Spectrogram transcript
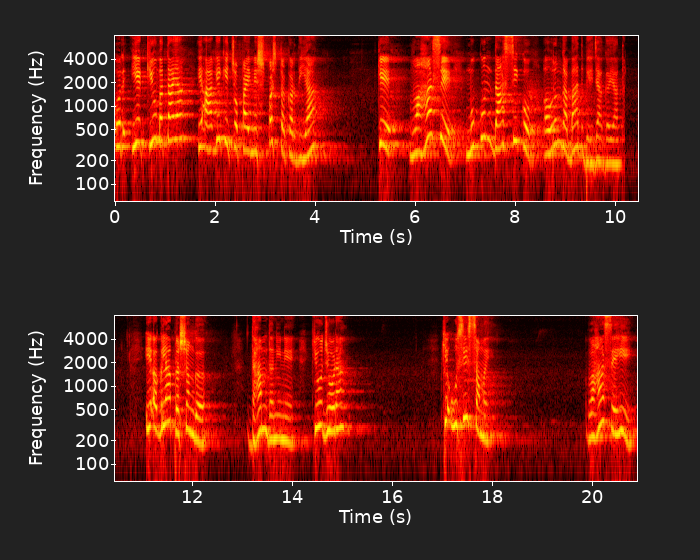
और ये क्यों बताया? ये आगे की चौपाई में स्पष्ट कर दिया। कि वहाँ से मुकुंद दास जी को औरंगाबाद भेजा गया था। ये अगला प्रसंग धामधनी ने क्यों जोड़ा? कि उसी समय वहाँ से ही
